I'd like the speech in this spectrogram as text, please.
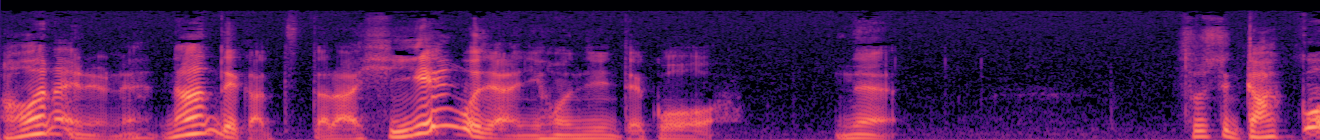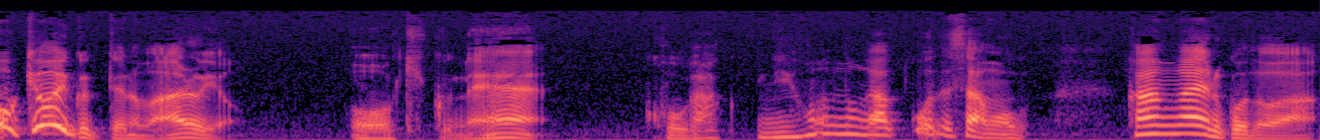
合わないのよね。なんでかって言ったら非言語じゃない日本人ってこうねそして学校教育っていうのもあるよ。大きくね。こう学日本の学校でさもう考えることは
